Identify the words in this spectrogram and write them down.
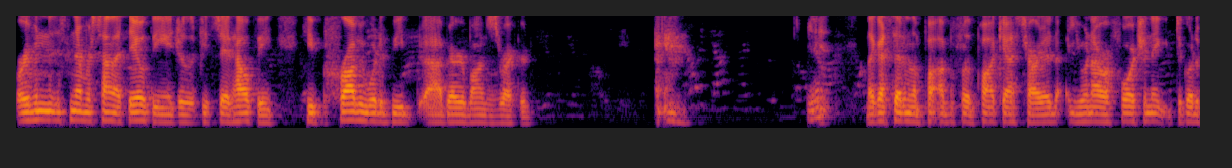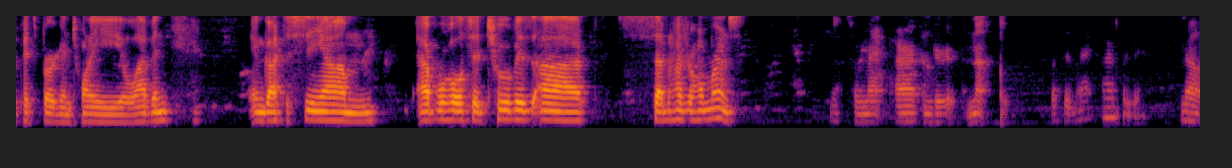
or even it's never signed that day with the Angels, if he stayed healthy, he probably would have beat uh, Barry Bonds' record. Yeah. Like I said in the po- before the podcast started, you and I were fortunate to go to Pittsburgh in 2011, and got to see um, Albert Pujols hit two of his uh, 700 home runs. That's when Matt Carpenter. No, was it Matt Carpenter? No.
